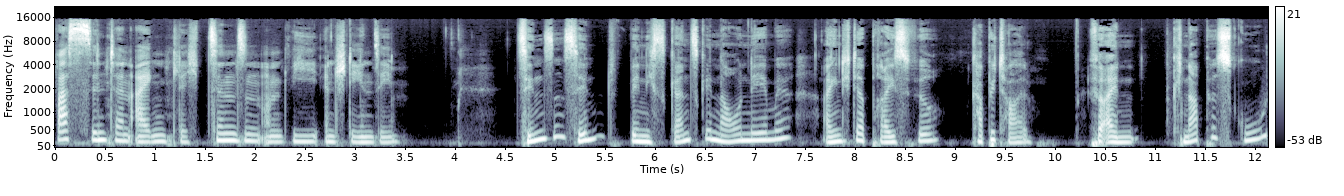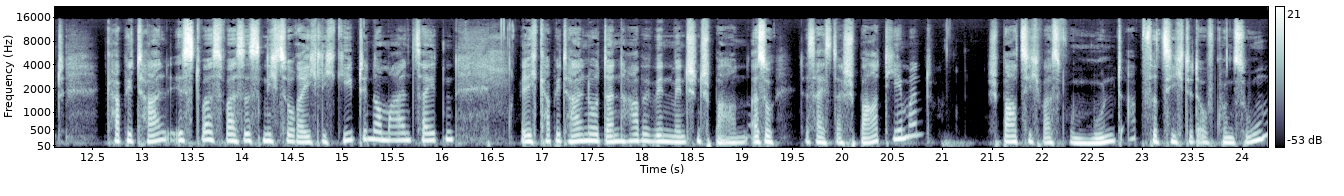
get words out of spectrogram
was sind denn eigentlich Zinsen und wie entstehen sie? Zinsen sind, wenn ich es ganz genau nehme, eigentlich der Preis für Kapital. Für ein knappes Gut. Kapital ist was, was es nicht so reichlich gibt in normalen Zeiten weil ich Kapital nur dann habe, wenn Menschen sparen. Also das heißt, da spart jemand, spart sich was vom Mund ab, verzichtet auf Konsum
